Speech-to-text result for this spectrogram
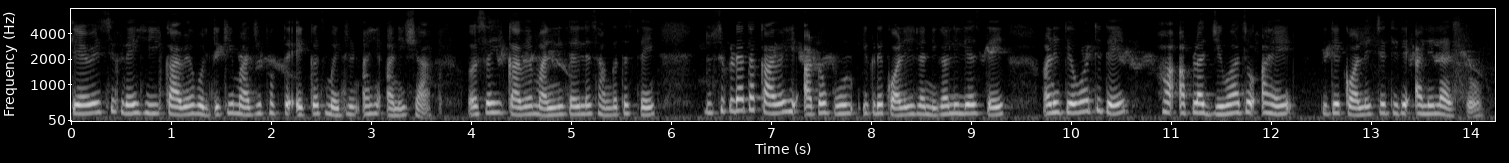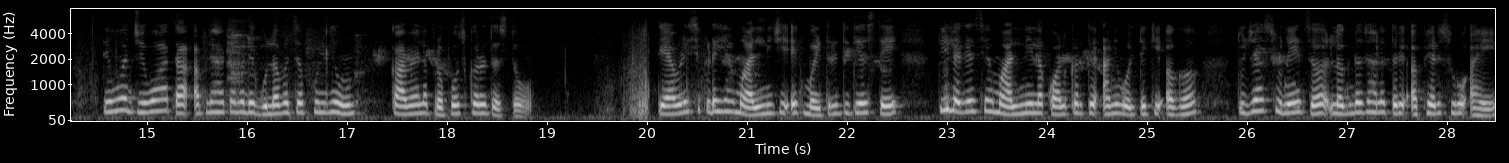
त्यावेळेस इकडे ही काव्या बोलते की माझी फक्त एकच मैत्रीण आहे अनिशा. असं ही काव्या मालिनीताईला सांगत असते. दुसरीकडे आता काव्या ही आटोपून इकडे कॉलेजला निघालेली असते आणि तेव्हा तिथे हा आपला जीवा जो आहे तिथे कॉलेजच्या तिथे आलेला असतो. तेव्हा जेव्हा आता आपल्या हातामध्ये गुलाबाचं फूल घेऊन काव्याला प्रपोज करत असतो. त्यावेळेस इकडे ह्या मालिनीची एक मैत्रीण तिथे असते. ती लगेच ह्या मालिनीला कॉल करते आणि बोलते की अगं तुझ्या सुनेचं लग्न झालं तरी अफेअर सुरू आहे.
